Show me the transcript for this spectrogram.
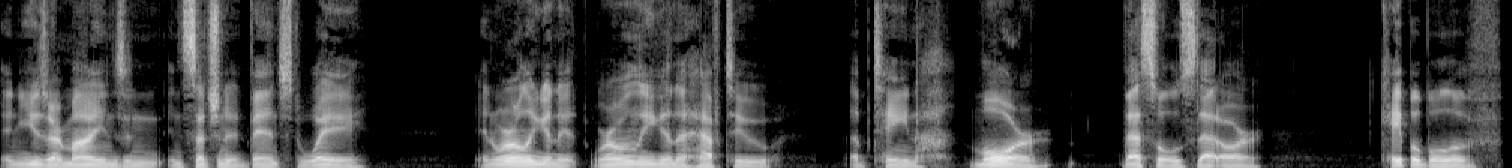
and use our minds in, in such an advanced way. And we're only gonna we're only gonna have to obtain more vessels that are capable of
